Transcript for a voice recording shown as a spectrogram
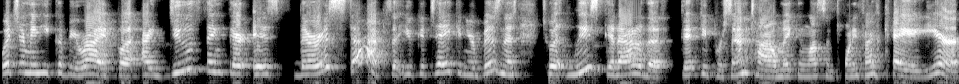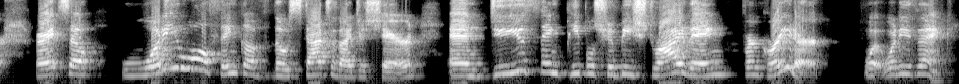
which I mean, he could be right. But I do think there is, there is steps that you could take in your business to at least get out of the 50 percentile, making less than 25K a year, right? So, what do you all think of those stats that I just shared? And do you think people should be striving for greater? What, what do you think?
